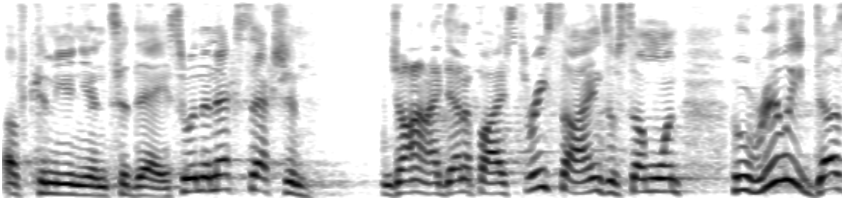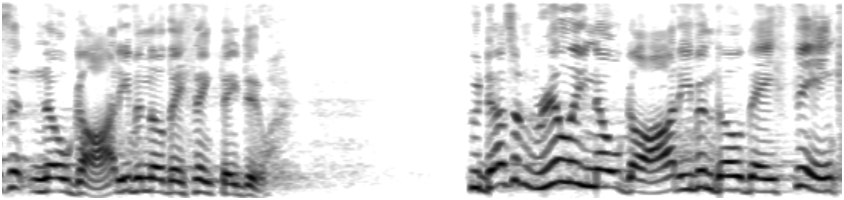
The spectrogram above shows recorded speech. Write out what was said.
of communion today. So, in the next section, John identifies three signs of someone who really doesn't know God, even though they think they do who doesn't really know God, even though they think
